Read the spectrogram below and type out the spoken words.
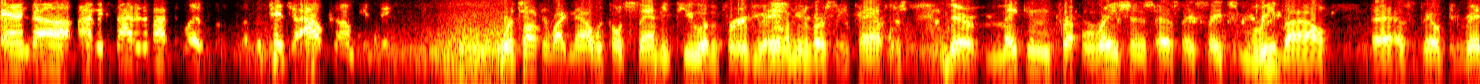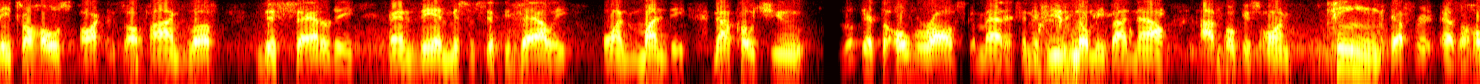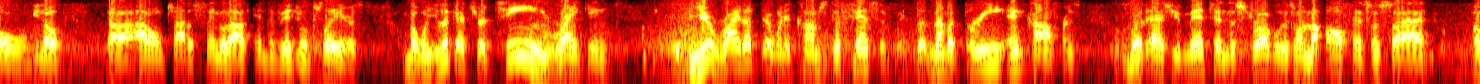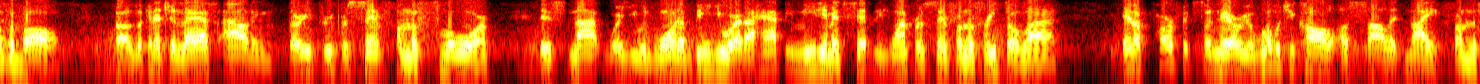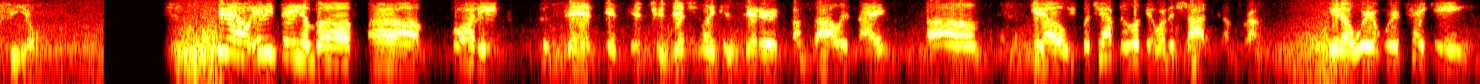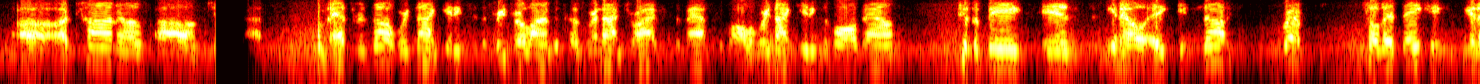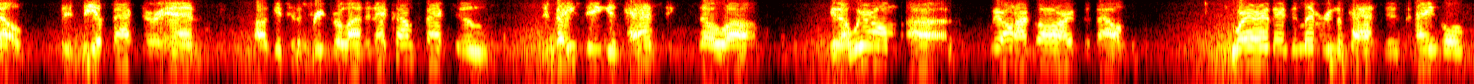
and uh, I'm excited about what the potential outcome can be. We're talking right now with Coach Sandy Pugh of the Prairie View A&M University Panthers. They're making preparations, as they say, to rebound as they'll get ready to host Arkansas Pine Bluff this Saturday and then Mississippi Valley on Monday. Now, Coach, you look at the overall schematics, and if you know me by now, I focus on team effort as a whole. You know, uh, I don't try to single out individual players. But when you look at your team ranking, you're right up there when it comes defensively. Number three in conference. But as you mentioned, the struggle is on the offensive side of the ball. Uh, looking at your last outing, 33% from the floor is not where you would want to be. You were at a happy medium at 71% from the free throw line. In a perfect scenario, what would you call a solid night from the field? You know, anything above uh, 40% is, is traditionally considered a solid night. Um, you know, but you have to look at where the shots come from. You know, we're we're taking uh, a ton of um, as a result, we're not getting to the free throw line because we're not driving the basketball, or we're not getting the ball down to the bigs in you know enough reps so that they can you know be a factor and uh, get to the free throw line, and that comes back to spacing and passing. So uh, you know we're on uh, we're on our guards about where they're delivering the passes, angles,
